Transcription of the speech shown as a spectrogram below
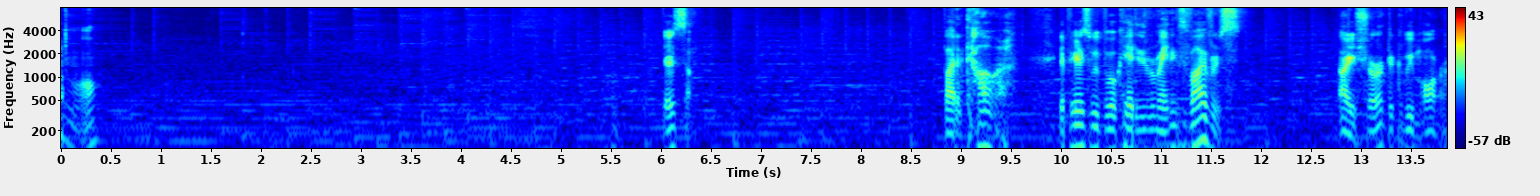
Aww. There's some. By the Khala, it appears we've located the remaining survivors. Are you sure? There could be more.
